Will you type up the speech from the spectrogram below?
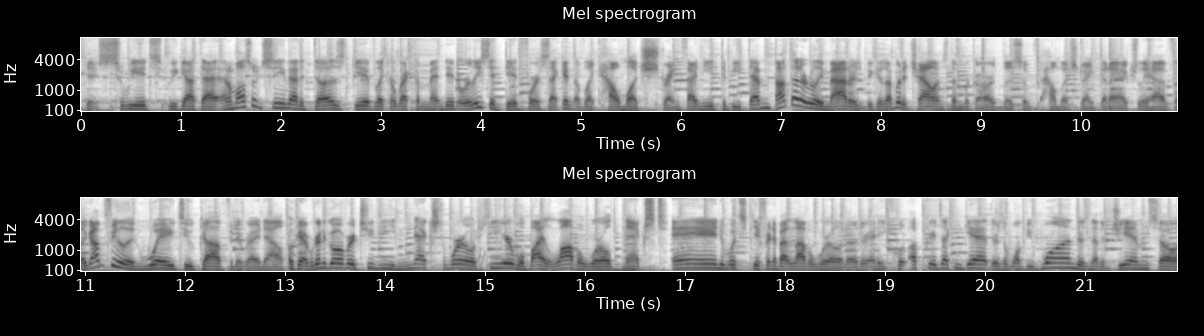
Okay, sweet. We got that. And I'm also seeing that it does give like a recommended, or at least it did for a second, of like how much strength I need to beat them. Not that it really matters because I'm going to challenge them regardless of how much strength that I actually have. Like I'm feeling way too confident right now. Okay, we're going to go over to the next world here. We'll buy Lava World next. And what's different about Lava World? Are there any cool upgrades I can get? There's a 1v1. There's another gym. So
